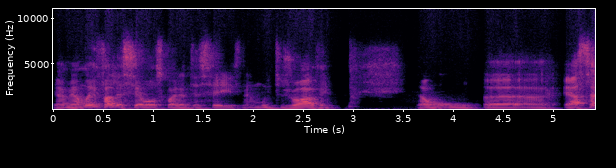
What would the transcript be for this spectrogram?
E a minha mãe faleceu aos 46, né? Muito jovem. Então, uh, essa,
